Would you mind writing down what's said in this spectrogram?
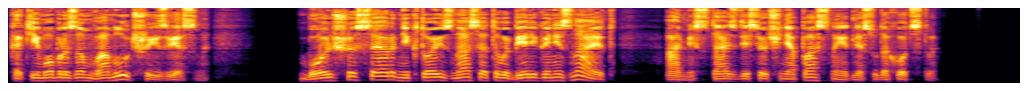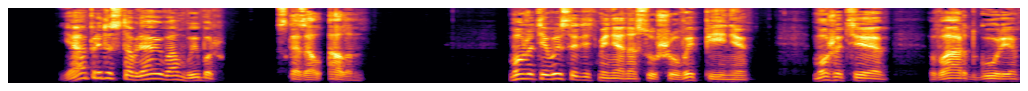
«Каким образом вам лучше известно?» «Больше, сэр, никто из нас этого берега не знает, а места здесь очень опасные для судоходства». «Я предоставляю вам выбор», — сказал Аллан. «Можете высадить меня на сушу в Эпине, можете в Артгуре,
